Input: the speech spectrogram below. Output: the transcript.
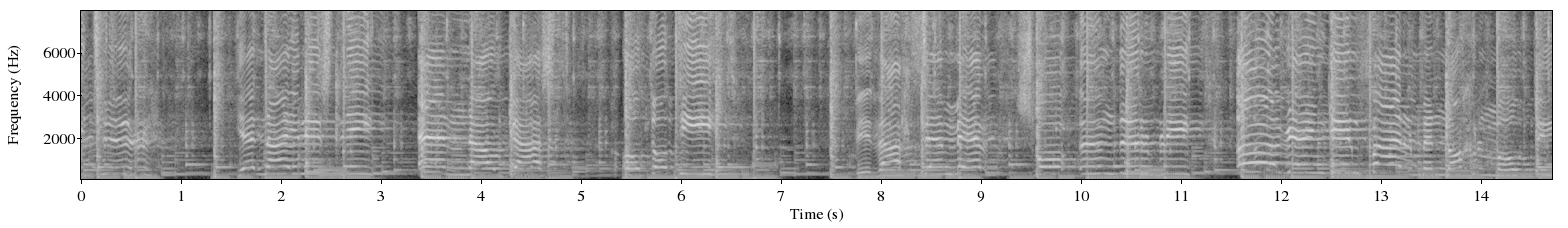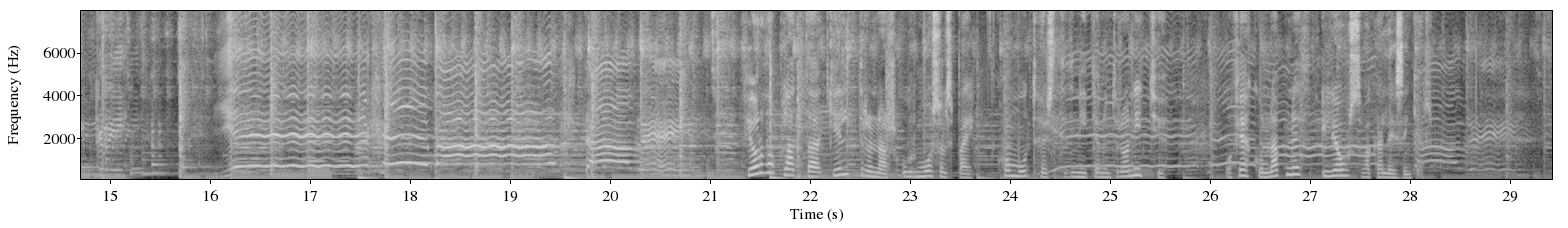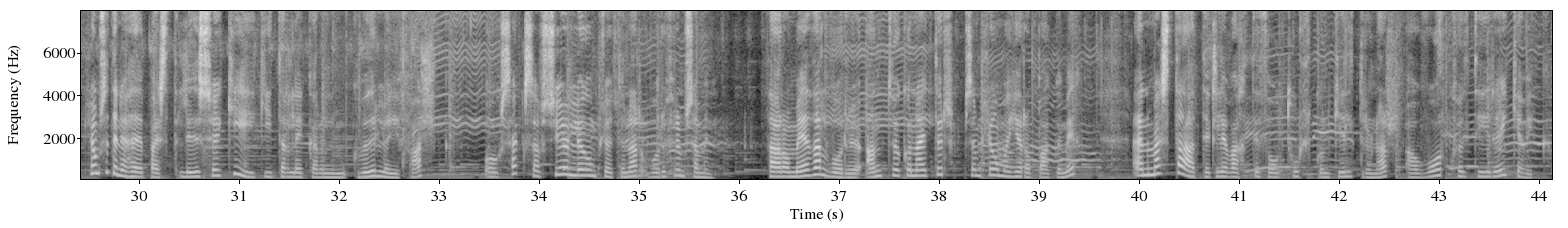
reynt Fjórða plata Gildrunar úr Moselsbæ kom út haustið 1990 og fekk hún nafnið Ljósvaka leysingjar. Hljómsveitinni hefði bæst liðsauki í gítarleikarunum Guðlaugi Falk og sex af sjö lögum plötunar voru frumsamin. Þar á meðal voru andvökunætur sem hljóma hér á baku mig en mesta aðtegli vakti þó tólkun Gildrunar á vorkvöldi í Reykjavík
